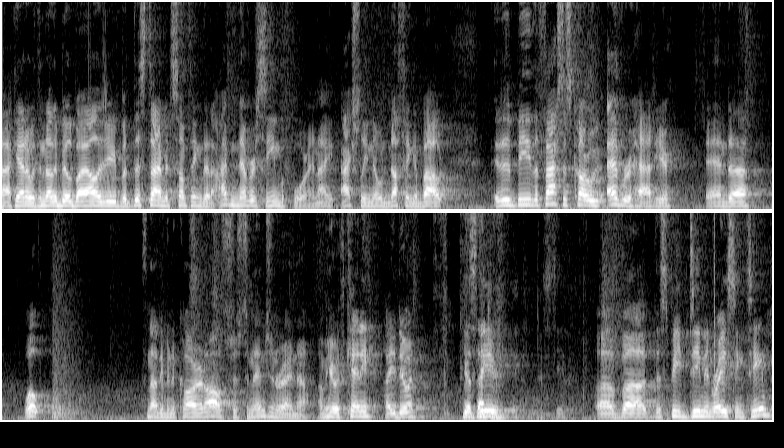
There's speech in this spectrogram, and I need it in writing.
back at it with another build biology, but this time it's something that I've never seen before and I actually know nothing about. It'd be the fastest car we've ever had here. And, uh, whoa, it's not even a car at all. It's just an engine right now. I'm here with Kenny. How you doing? Good, thank you. Of uh, the Speed Demon Racing team.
